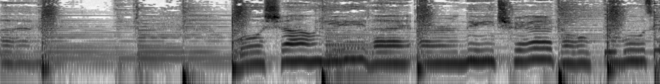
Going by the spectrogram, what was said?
爱。我想依赖，而你却都不在。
